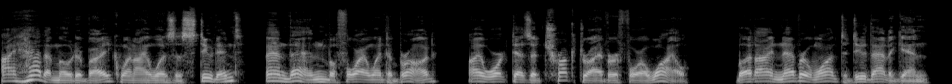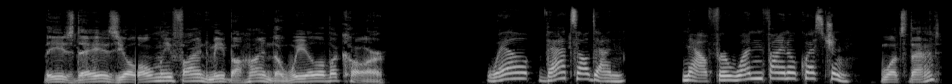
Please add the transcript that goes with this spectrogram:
I had a motorbike when I was a student, and then, before I went abroad, I worked as a truck driver for a while. But I never want to do that again. These days, you'll only find me behind the wheel of a car. Well, that's all done. Now, for one final question. What's that?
